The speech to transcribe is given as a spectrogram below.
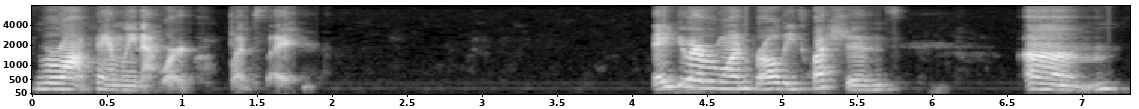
Vermont Family Network website. Thank you everyone for all these questions. Um,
